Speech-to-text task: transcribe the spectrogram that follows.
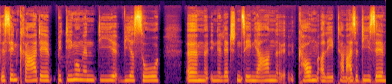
Das sind gerade Bedingungen, die wir so ähm, in den letzten zehn Jahren äh, kaum erlebt haben. Also diese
